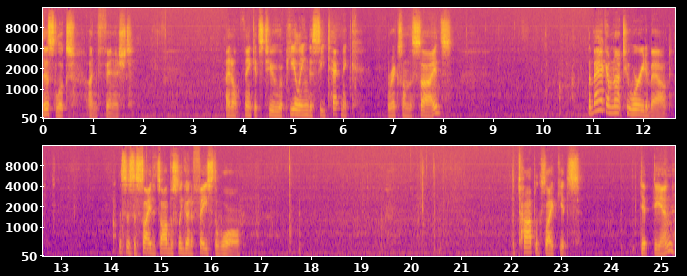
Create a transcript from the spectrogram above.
This looks unfinished. I don't think it's too appealing to see Technic bricks on the sides. The back I'm not too worried about. This is the side that's obviously going to face the wall. The top looks like it's dipped in.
